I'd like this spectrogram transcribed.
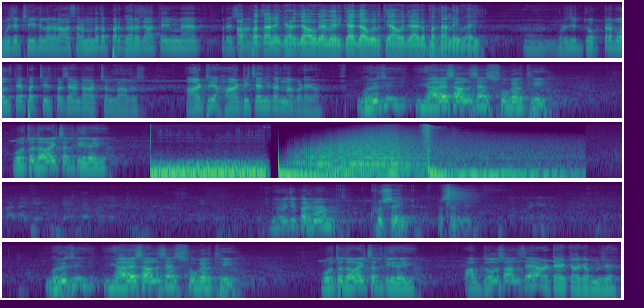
मुझे ठीक लग रहा सर मैं तो पर घर जाते ही मैं परेशान। अब पता नहीं घर जाओगे अमेरिका जाओगे तो क्या हो जाएगा पता नहीं भाई। गुरु जी डॉक्टर बोलते हैं पच्चीस परसेंट हार्ट चल रहा है बस। हार्ट हार्ट ही चेंज करना पड़ेगा। गुरु जी ग्यारह साल से शुगर थी वो तो दवाई चलती रही। गुरु जी प्रणाम। खुश है पसंद है गुरु जी ग्यारह साल से शुगर थी। वो तो दवाई चलती रही। अब दो साल से अटैक आ गया मुझे।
